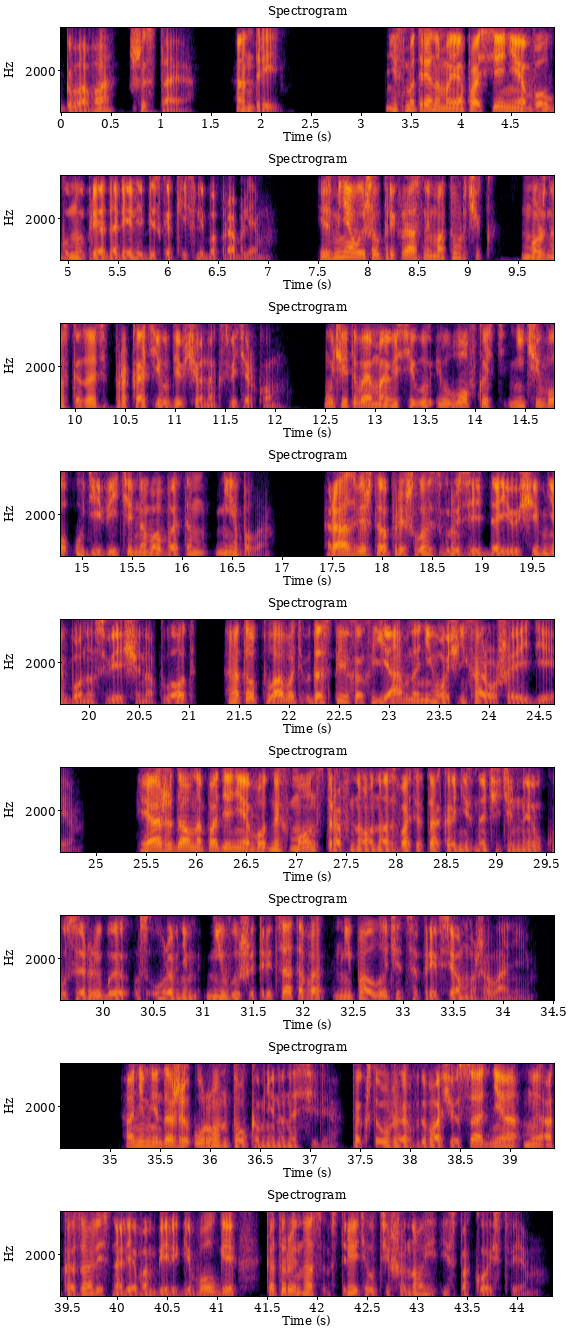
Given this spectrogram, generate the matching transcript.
Глава 6. Андрей. Несмотря на мои опасения, Волгу мы преодолели без каких-либо проблем. Из меня вышел прекрасный моторчик, можно сказать, прокатил девчонок с ветерком. Учитывая мою силу и ловкость, ничего удивительного в этом не было. Разве что пришлось сгрузить дающий мне бонус вещи на плот, а то плавать в доспехах явно не очень хорошая идея. Я ожидал нападения водных монстров, но назвать атакой незначительные укусы рыбы с уровнем не выше 30 не получится при всем желании. Они мне даже урон толком не наносили, так что уже в 2 часа дня мы оказались на левом береге Волги, который нас встретил тишиной и спокойствием.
